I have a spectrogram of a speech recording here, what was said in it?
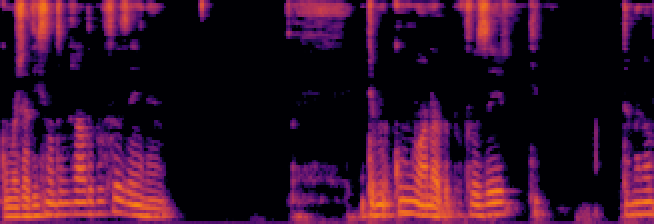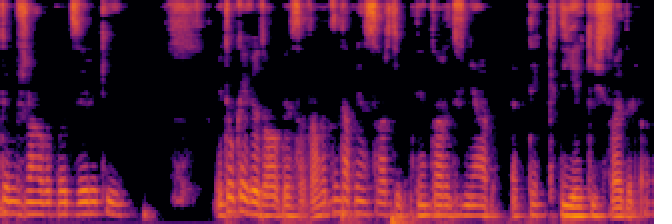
Como eu já disse, não temos nada para fazer, né? E também, como não há nada para fazer, tipo, também não temos nada para dizer aqui. Então o que é que eu estava a pensar? Estava a tentar pensar, tipo, tentar adivinhar até que dia é que isto vai durar.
